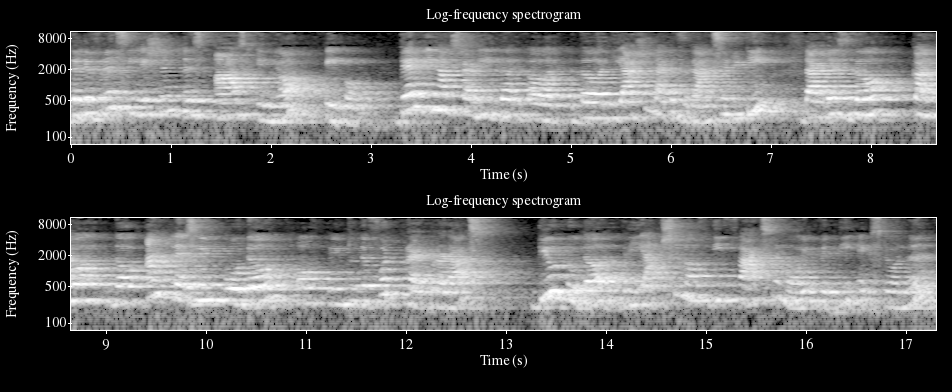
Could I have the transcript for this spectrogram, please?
the differentiation is asked in your paper. Then we have studied the, uh, the reaction that is rancidity that is the convert the unpleasant odor of into the food products due to the reaction of the fats and oil with the external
